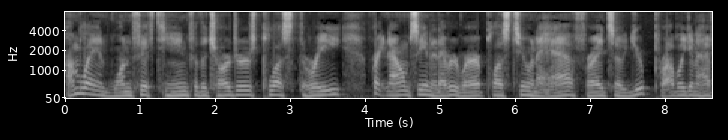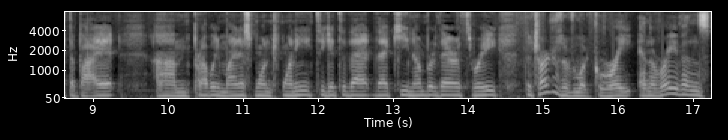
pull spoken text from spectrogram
I'm laying 115 for the Chargers plus three. Right now, I'm seeing it everywhere plus two and a half. Right, so you're probably going to have to buy it um, probably minus 120 to get to that that key number there, three. The Chargers have looked great, and the Ravens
